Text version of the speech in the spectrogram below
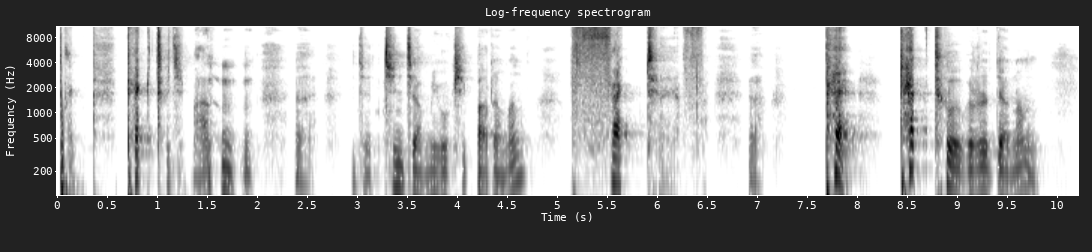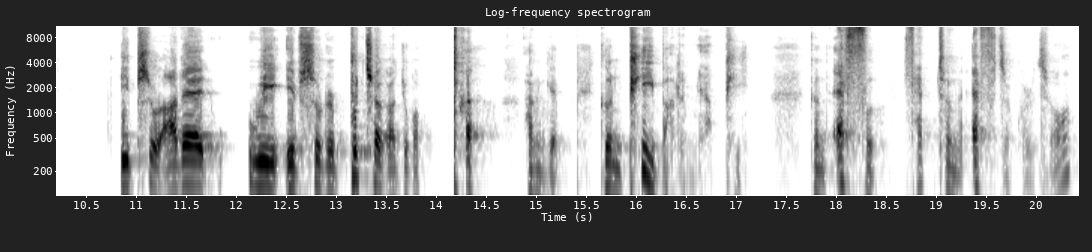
팩트지만 예, 이제 진짜 미국식 발음은 fact예요. 팩, 팩트 그럴 때는 입술 아래 위 입술을 붙여가지고 하는 게 그건 P 발음이야, P. 그건 F, 팩트는 F죠, 그렇죠?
